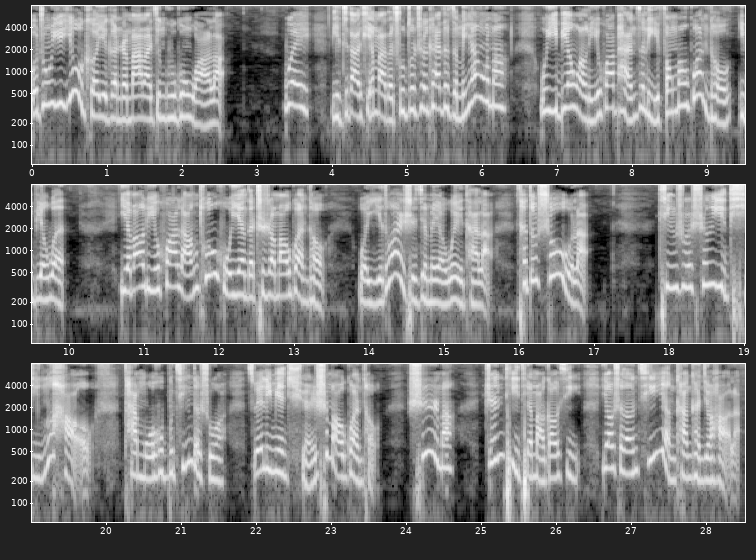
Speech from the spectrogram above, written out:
我终于又可以跟着妈妈进故宫玩了。喂，你知道天马的出租车开的怎么样了吗？我一边往梨花盘子里放猫罐头，一边问。野猫梨花狼吞虎咽地吃着猫罐头。我一段时间没有喂它了，它都瘦了。听说生意挺好，它模糊不清地说，嘴里面全是猫罐头。是吗？真替天马高兴。要是能亲眼看看就好了。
